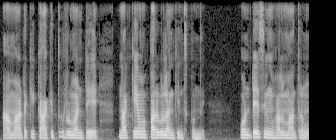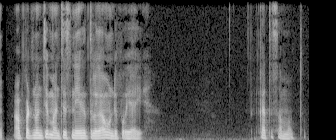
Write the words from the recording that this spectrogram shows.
ఆ మాటకి కాకి తుర్రుమంటే నక్కేమో పరుగులు అంకించుకుంది ఒంటే సింహాలు మాత్రం అప్పటి నుంచి మంచి స్నేహితులుగా ఉండిపోయాయి. కథ సమాప్తం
